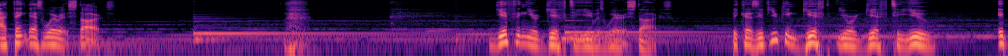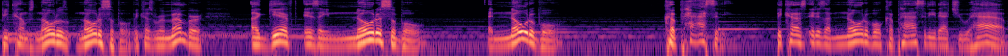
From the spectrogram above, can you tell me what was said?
I think that's where it starts. Gifting your gift to you is where it starts. Because if you can gift your gift to you, it becomes notice- noticeable. Because remember, a gift is a noticeable, a notable capacity because it is a notable capacity that you have.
